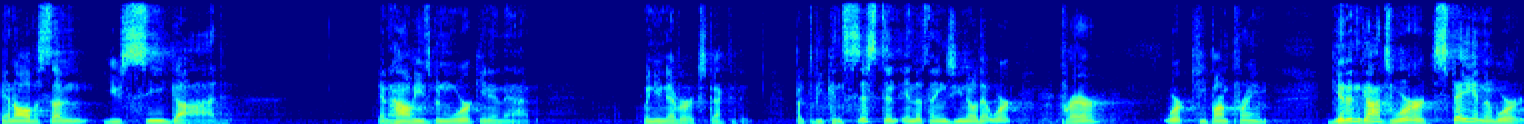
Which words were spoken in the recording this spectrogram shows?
and all of a sudden you see God and how He's been working in that when you never expected it. But to be consistent in the things you know that work prayer, work, keep on praying. Get in God's Word, stay in the Word.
